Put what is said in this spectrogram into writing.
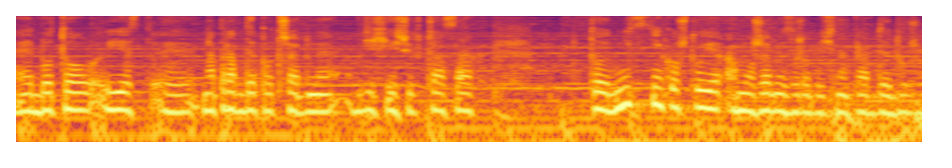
e, bo to jest e, naprawdę potrzebne w dzisiejszych czasach. To nic nie kosztuje, a możemy zrobić naprawdę dużo.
